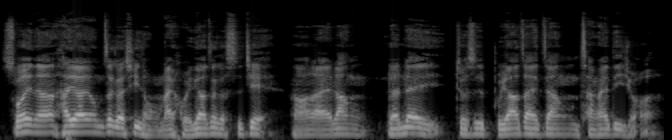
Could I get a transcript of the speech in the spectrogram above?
所以呢，他要用这个系统来毁掉这个世界，然后来让人类就是不要再这样残害地球了。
